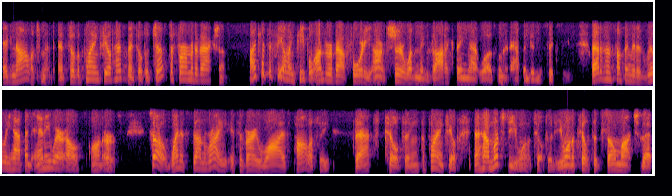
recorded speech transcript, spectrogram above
acknowledgement. And so the playing field has been tilted. Just affirmative action. I get the feeling people under about 40 aren't sure what an exotic thing that was when it happened in the 60s. That isn't something that had really happened anywhere else on Earth. So when it's done right, it's a very wise policy. That's tilting the playing field. Now, how much do you want to tilt it? Do you want to tilt it so much that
